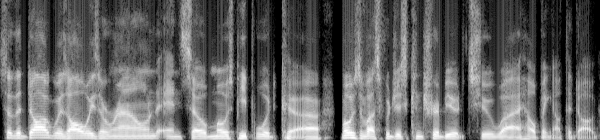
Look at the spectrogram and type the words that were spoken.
so the dog was always around and so most people would uh, most of us would just contribute to uh helping out the dog.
